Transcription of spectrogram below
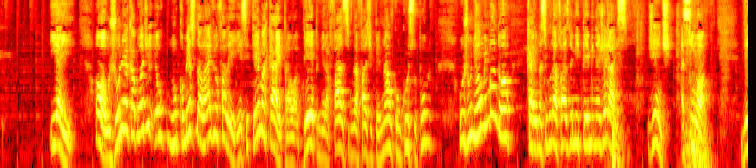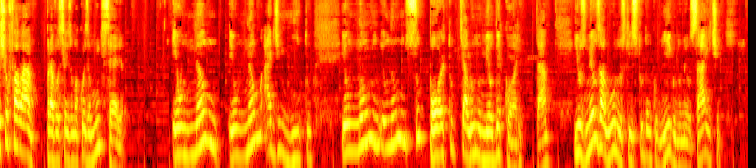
E aí? Ó, o Júnior acabou de. Eu, no começo da live eu falei: esse tema cai para OAB, primeira fase, segunda fase de penal, concurso público. O Júnior me mandou. Caiu na segunda fase do MP Minas Gerais. Gente, assim, ó. Deixa eu falar para vocês uma coisa muito séria. Eu não, eu não admito, eu não, eu não suporto que aluno meu decore, tá? E os meus alunos que estudam comigo no meu site,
